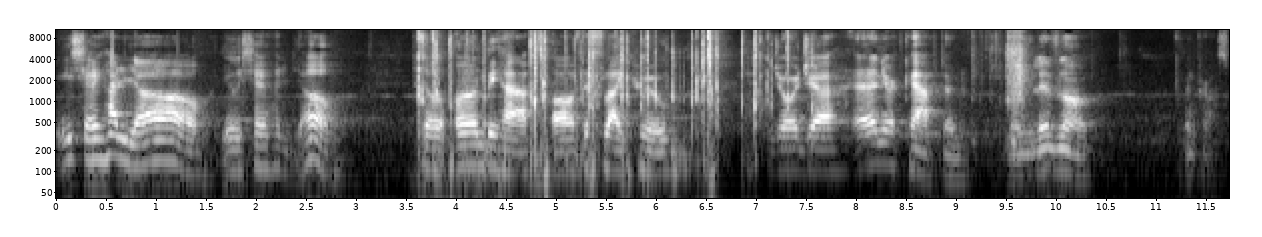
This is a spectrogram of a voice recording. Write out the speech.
You say hello. You say hello. So on behalf of the flight crew, Georgia, and your captain, may you live long and prosper.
